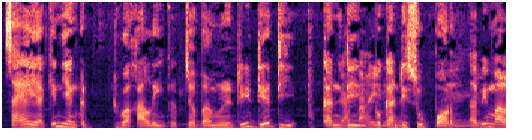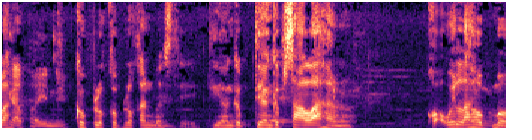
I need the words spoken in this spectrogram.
Saya yakin yang kedua kali percobaan bunuh diri dia di bukan di Katain. bukan di support tapi malah ini goblok-goblokan pasti. Dianggap dianggap salah. Kok wilah apa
